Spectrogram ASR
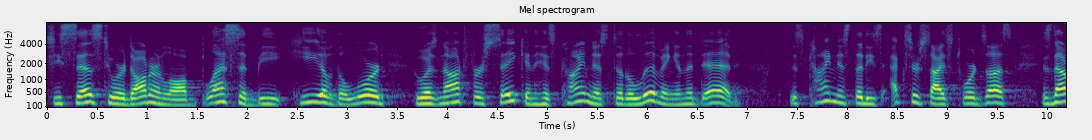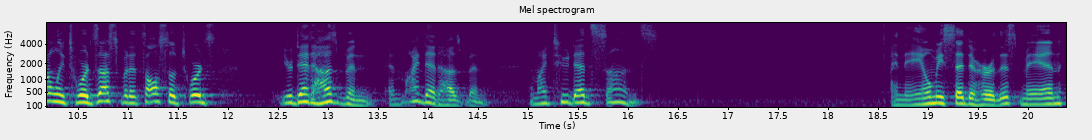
she says to her daughter in law, Blessed be he of the Lord who has not forsaken his kindness to the living and the dead. This kindness that he's exercised towards us is not only towards us, but it's also towards your dead husband and my dead husband and my two dead sons. And Naomi said to her, This man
